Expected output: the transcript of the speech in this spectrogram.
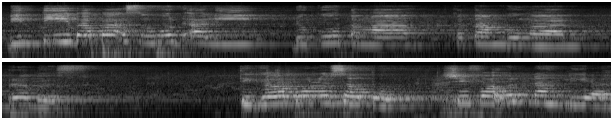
binti Bapak Suhud Ali Dukuh Tengah Ketanggungan Brebes. 31 Syifaun Nahdiah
